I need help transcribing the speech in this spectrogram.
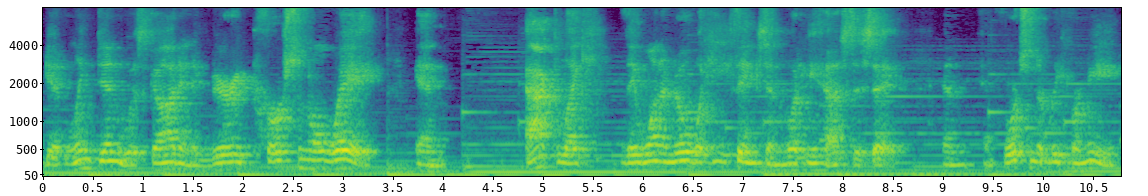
get linked in with God in a very personal way and act like they want to know what He thinks and what He has to say. And, and fortunately for me,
